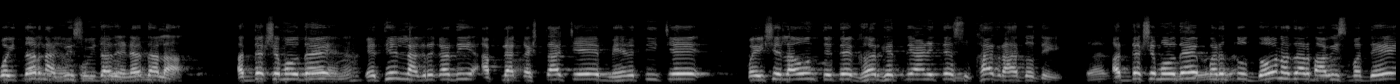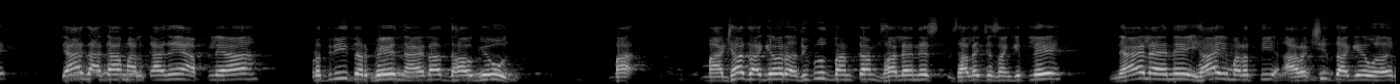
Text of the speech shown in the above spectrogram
व इतर नागरी सुविधा देण्यात आला. अध्यक्ष महोदय येथील नागरिकांनी आपल्या कष्टाचे मेहनतीचे पैसे लावून तेथे घर घेतले आणि ते सुखात राहत होते. अध्यक्ष महोदय परंतु दोन हजार बावीसमध्ये त्या जागा मालकाने आपल्या प्रतिनिधीतर्फे न्यायालयात धाव घेऊन मा- माझ्या जागेवर अधिकृत बांधकाम झाल्याने झाल्याचे सांगितले. न्यायालयाने ह्या इमारती आरक्षित जागेवर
